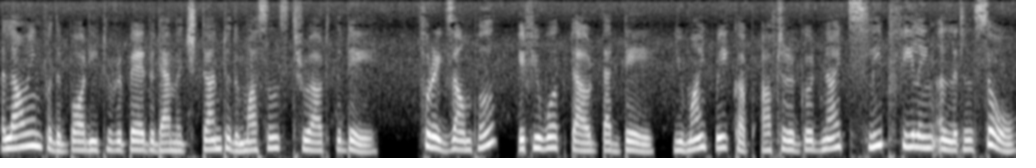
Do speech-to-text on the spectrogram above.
allowing for the body to repair the damage done to the muscles throughout the day. For example, if you worked out that day, you might wake up after a good night's sleep feeling a little sore,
